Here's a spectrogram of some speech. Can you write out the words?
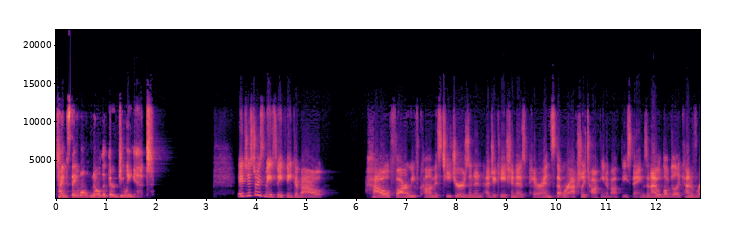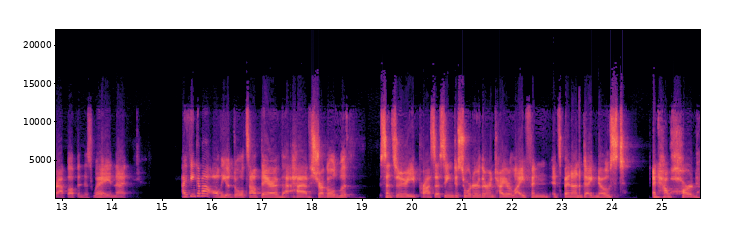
times they won't know that they're doing it. It just always makes me think about how far we've come as teachers and in education as parents that we're actually talking about these things. And I would love to like kind of wrap up in this way in that I think about all the adults out there that have struggled with sensory processing disorder their entire life and it's been undiagnosed and how hard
